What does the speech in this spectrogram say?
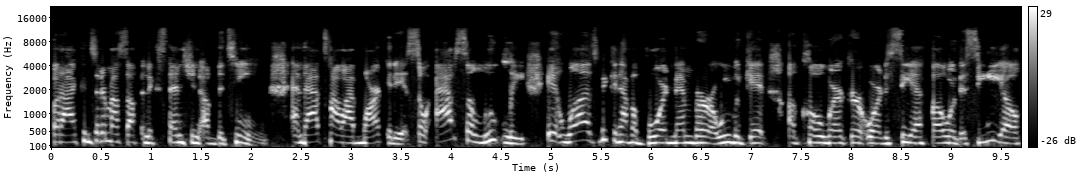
but I consider myself an extension of the team, and that's how I market it. So absolutely, it was. We could have a board member, or we would get a coworker, or the CFO, or the CEO,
